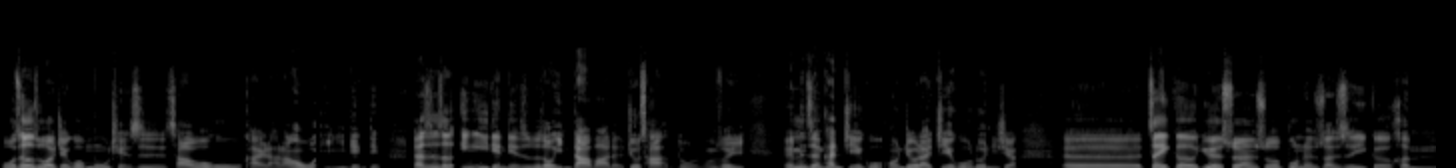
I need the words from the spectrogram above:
我测出来结果目前是差我五五开啦，然后我赢一点点。但是这个赢一点点是不是都赢大发的？就差很多了。所以你们只能看结果，我们就来结果论一下。呃，这一个月虽然说不能算是一个很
